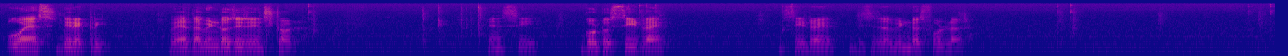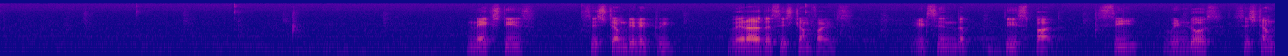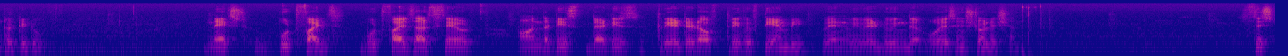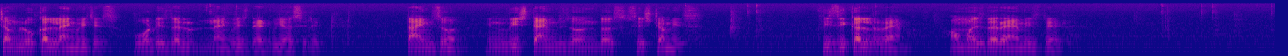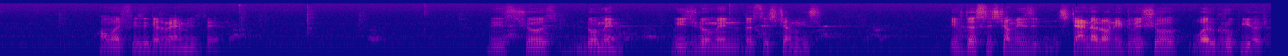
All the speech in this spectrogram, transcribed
OS directory where the Windows is installed. You can see go to C drive. C drive this is a Windows folder. Next is system directory. Where are the system files? It's in the this path. C Windows System 32. Next, boot files. Boot files are saved on the disk that is created of 350 MB when we were doing the OS installation. System local languages. What is the language that we have selected? Time zone. In which time zone the system is? Physical RAM. how much the RAM is there how much physical RAM is there this shows domain which domain the system is. If the system is standalone it will show workgroup here.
